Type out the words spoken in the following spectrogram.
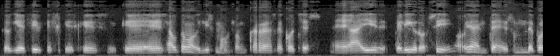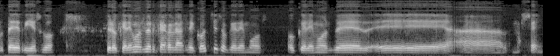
quiero decir que es que es que es, que es automovilismo, son carreras de coches. Eh, hay peligro, sí, obviamente, es un deporte de riesgo, pero queremos ver carreras de coches o queremos o queremos ver eh, no sé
